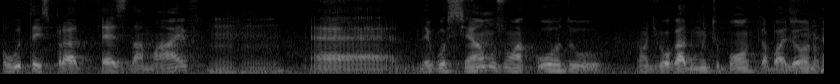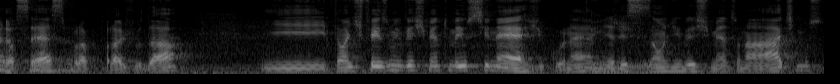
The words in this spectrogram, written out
úteis para a tese da Maivo. Uhum. É, negociamos um acordo, um advogado muito bom que trabalhou no processo para ajudar. E, então a gente fez um investimento meio sinérgico. Né? Minha decisão de investimento na Atmos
